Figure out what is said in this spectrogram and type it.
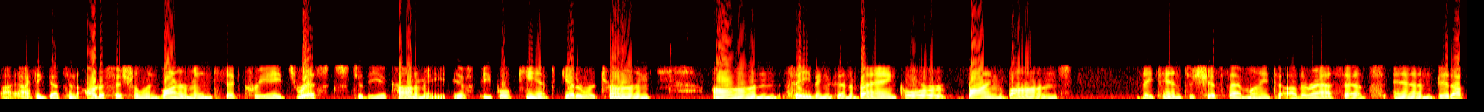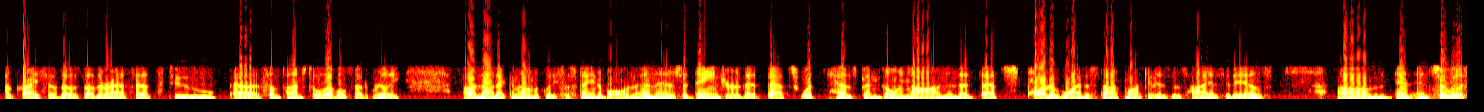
I, I think that's an artificial environment that creates risks to the economy. If people can't get a return on savings in a bank or buying bonds, they tend to shift that money to other assets and bid up the price of those other assets to uh, sometimes to levels that really are not economically sustainable. And, and there's a danger that that's what has been going on, and that that's part of why the stock market is as high as it is. Um, and, and so if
